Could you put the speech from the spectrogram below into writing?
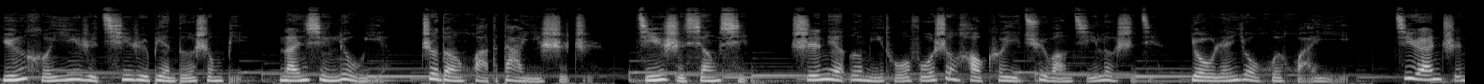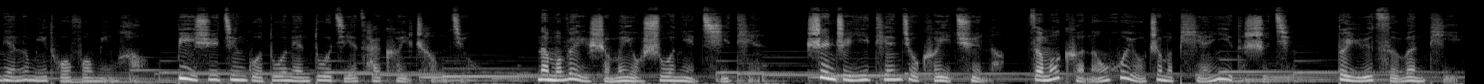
云何一日七日便得生彼？难信六也。这段话的大意是指，即使相信持念阿弥陀佛圣号可以去往极乐世界，有人又会怀疑。既然持念阿弥陀佛名号必须经过多年多劫才可以成就，那么为什么又说念七天，甚至一天就可以去呢？怎么可能会有这么便宜的事情？对于此问题，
